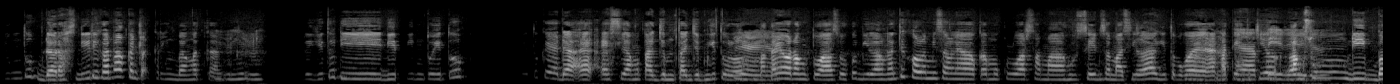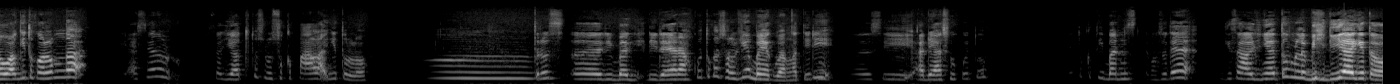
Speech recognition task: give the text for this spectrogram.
hidung tuh berdarah sendiri karena kering banget kan udah gitu di di pintu itu kayak ada e- es yang tajam-tajam gitu loh. Iya, iya. makanya orang tua asuhku bilang nanti kalau misalnya kamu keluar sama Hussein sama Sila gitu pokoknya Hmm, anak yang kecil dia, langsung dibawa gitu. Kalau enggak esnya bisa jatuh terus nusuk kepala gitu loh. Hmm. terus eh, di bagi di daerahku tuh kan saljunya banyak banget. Jadi eh, si adik asuku itu dia tuh ketiban maksudnya tinggi saljunya tuh melebihi dia gitu.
